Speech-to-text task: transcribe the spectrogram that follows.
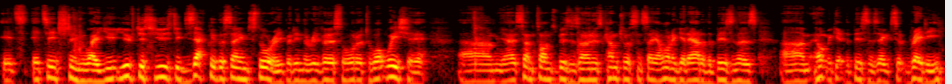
It's it's interesting the way you you've just used exactly the same story, but in the reverse order to what we share. Um, you know, sometimes business owners come to us and say, "I want to get out of the business. Um, help me get the business exit ready."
